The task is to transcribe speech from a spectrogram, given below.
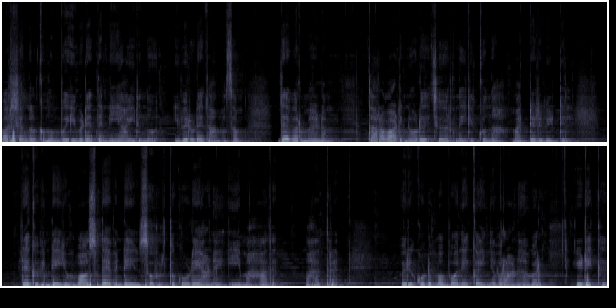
വർഷങ്ങൾക്ക് മുമ്പ് ഇവിടെ തന്നെയായിരുന്നു ഇവരുടെ താമസം. ദേവർമേടം തറവാടിനോട് ചേർന്ന് ഇരിക്കുന്ന മറ്റൊരു വീട്ടിൽ. രഘുവിന്റെയും വാസുദേവന്റെയും സുഹൃത്തു കൂടെയാണ് ഈ മഹേന്ദ്രൻ. ഒരു കുടുംബം പോലെ കഴിഞ്ഞവരാണ് അവർ. ഇടയ്ക്ക്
